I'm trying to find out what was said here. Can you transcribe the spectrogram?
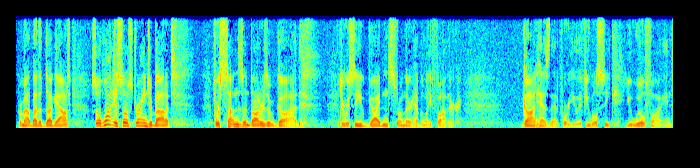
from out by the dugout. So, what is so strange about it for sons and daughters of God to receive guidance from their Heavenly Father? God has that for you. If you will seek, you will find.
